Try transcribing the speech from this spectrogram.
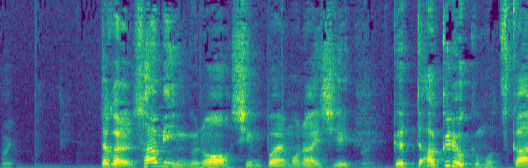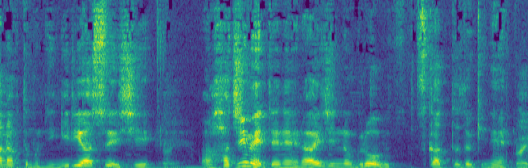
はい。だからサミングの心配もないしグッて握力も使わなくても握りやすいしはい。初めてね雷神のグローブ使った時ねはい。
